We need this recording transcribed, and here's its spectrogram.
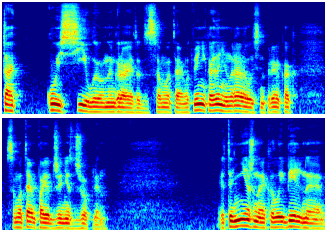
такой силой он играет этот самотайм. Вот мне никогда не нравилось, например, как самотайм поет Дженнис Джоплин. Это нежная, колыбельная,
